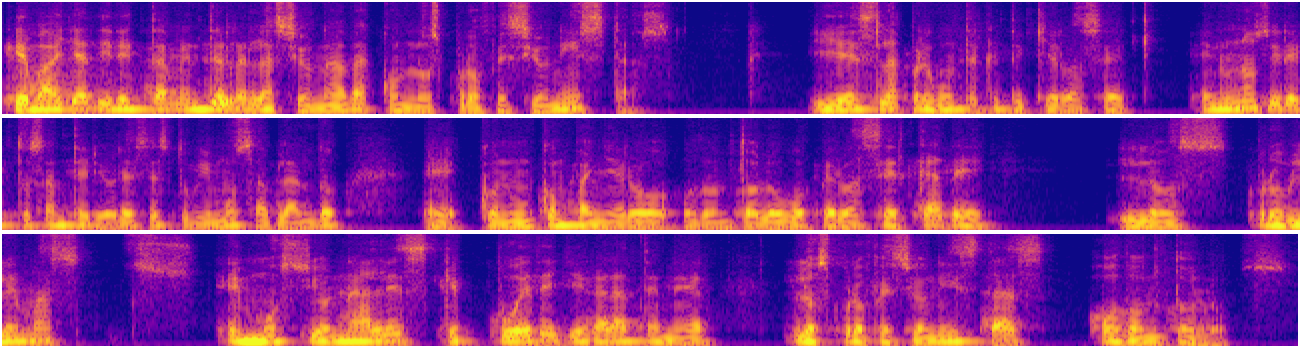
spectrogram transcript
que vaya directamente relacionada con los profesionistas. Y es la pregunta que te quiero hacer. En unos directos anteriores estuvimos hablando eh, con un compañero odontólogo, pero acerca de los problemas emocionales que puede llegar a tener los profesionistas odontólogos.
